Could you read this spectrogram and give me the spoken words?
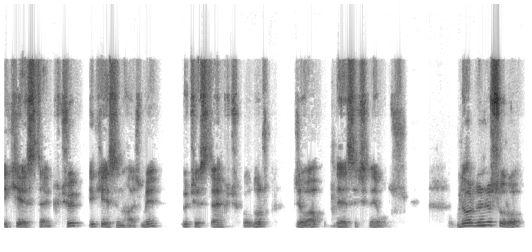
2S'ten küçük, 2S'in hacmi 3S'ten küçük olur. Cevap D seçeneği olur. Dördüncü soru.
